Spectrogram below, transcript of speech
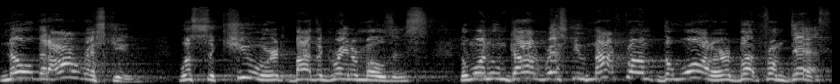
know that our rescue was secured by the greater Moses, the one whom God rescued not from the water, but from death.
